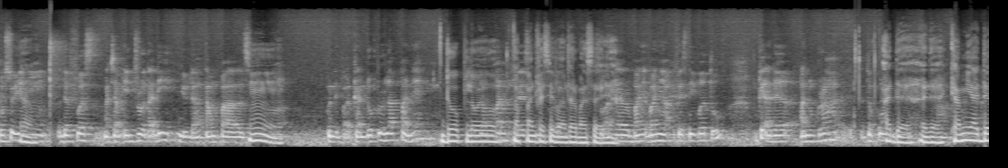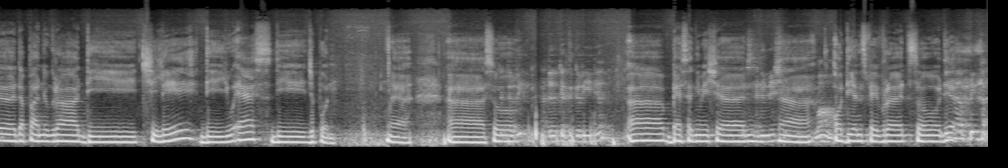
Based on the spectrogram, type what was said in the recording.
Oh, so yang yeah. the first macam intro tadi you dah tampal hmm melibatkan 28 eh 28 festival, festival antarabangsa so, ya. banyak-banyak festival tu mungkin ada anugerah ataupun ada ada ha. kami ada dapat anugerah di Chile di US di Jepun Yeah. Uh, so kategori, ada kategori dia? Uh, best animation, best animation. Uh, wow. audience favorite. So dia, dia peringkat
